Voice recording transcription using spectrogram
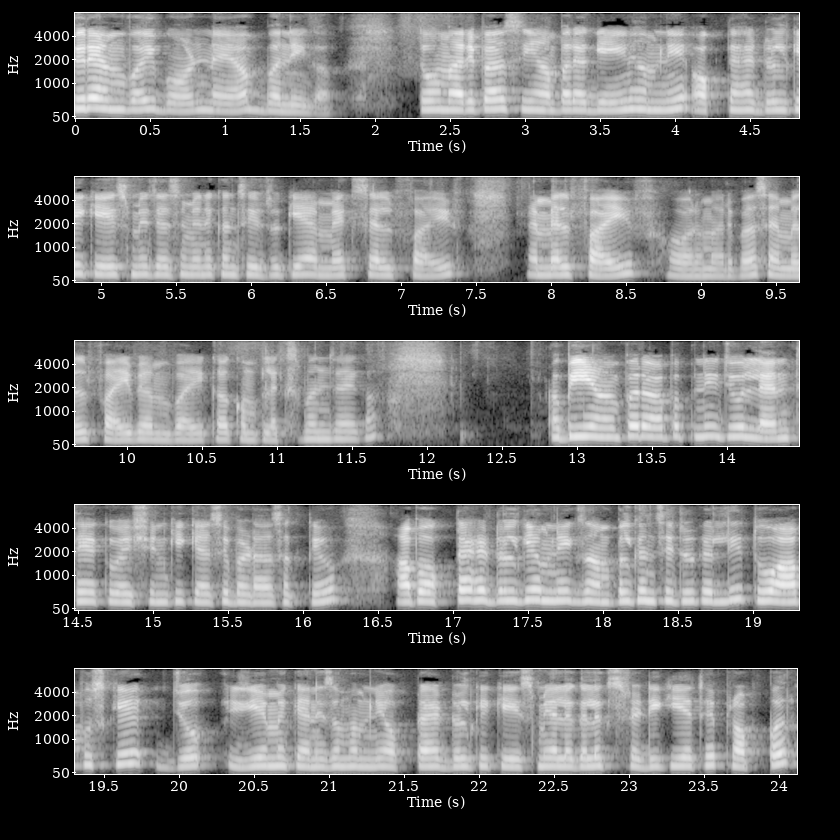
फिर एम वाई बॉन्ड नया बनेगा। तो हमारे पास यहाँ पर अगेन हमने ऑक्टाहेड्रल के केस में जैसे मैंने कंसीडर किया M X L five M L five और हमारे पास M L five M Y का कॉम्प्लेक्स बन जाएगा। अभी यहाँ पर आप अपनी जो लेंथ है क्वेश्चन की कैसे बढ़ा सकते हो? आप ऑक्टाहेड्रल की हमने एग्जांपल कंसिडर कर ली तो आप उसके जो ये मैकेनिज्म हमने ऑक्टाहेड्रल के केस में अलग अलग स्टडी किए थे प्रॉपर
